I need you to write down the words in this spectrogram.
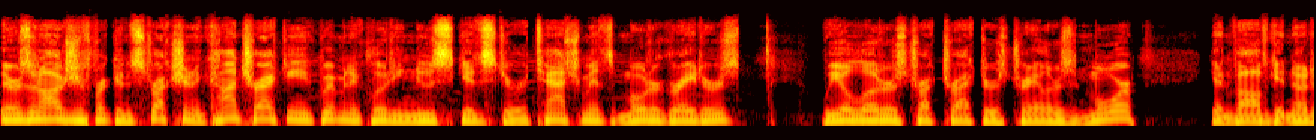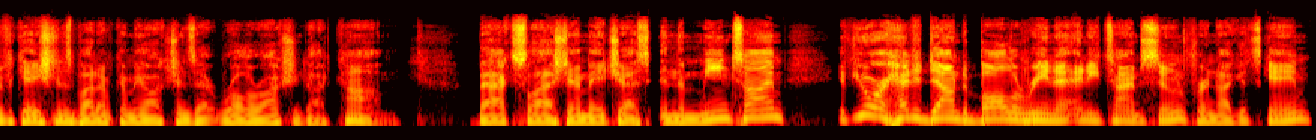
There's an auction for construction and contracting equipment, including new skid steer attachments, motor graders, wheel loaders, truck tractors, trailers, and more. Get involved, get notifications about upcoming auctions at rollerauction.com backslash MHS. In the meantime, if you are headed down to Ball Arena anytime soon for a Nuggets game,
